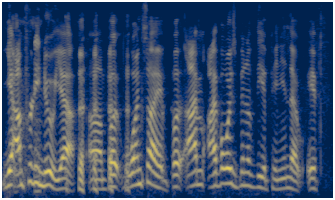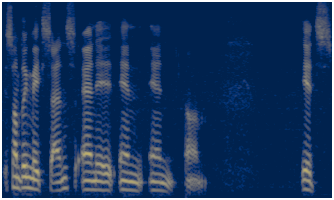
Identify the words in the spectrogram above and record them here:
Yeah, I'm pretty new. Yeah, um, but once I, but I'm, I've always been of the opinion that if something makes sense and it and and um, it's,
